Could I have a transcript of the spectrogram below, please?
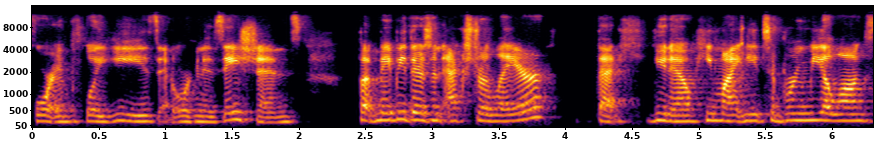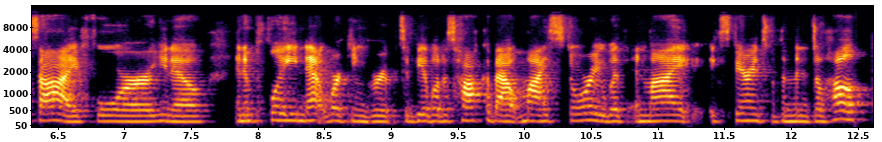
for employees at organizations but maybe there's an extra layer that you know he might need to bring me alongside for you know an employee networking group to be able to talk about my story with and my experience with the mental health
